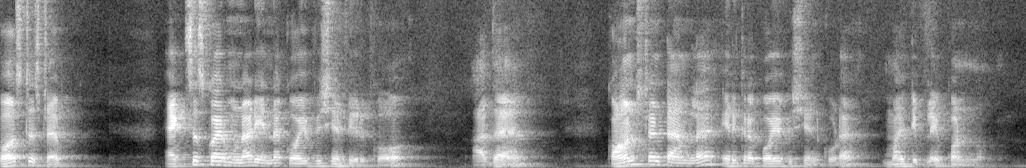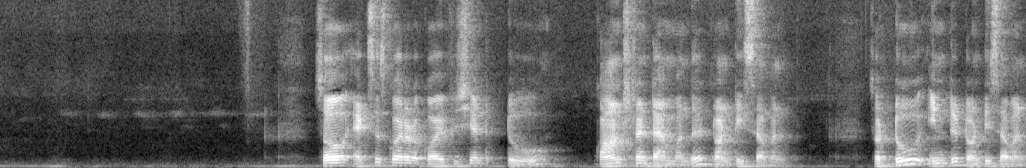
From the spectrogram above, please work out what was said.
ஃபர்ஸ்ட் ஸ்டெப் எக்ஸ் ஸ்கொயர் முன்னாடி என்ன கோஎஃபிஷியன்ட் இருக்கோ அதை கான்ஸ்டன்ட் டைமில் இருக்கிற கோஎஃபிஷியன்ட் கூட மல்டிப்ளை பண்ணணும். ஸோ எக்ஸ் ஸ்கொயரோட கோஎஃபிஷியன்ட் டூ கான்ஸ்டன்ட் டேம் வந்து twenty seven so two into twenty seven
